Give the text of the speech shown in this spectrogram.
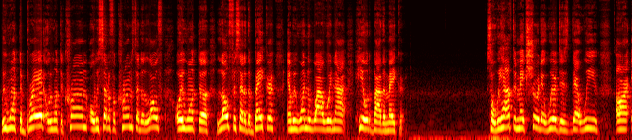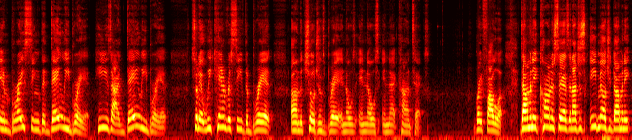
We want the bread, or we want the crumb, or we settle for crumbs instead of the loaf, or we want the loaf instead of the baker, and we wonder why we're not healed by the maker. So we have to make sure that we're just, that we are embracing the daily bread. He's our daily bread, so that we can receive the bread, um, the children's bread in those in those in that context. Great follow up. Dominique Connor says, and I just emailed you, Dominique.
